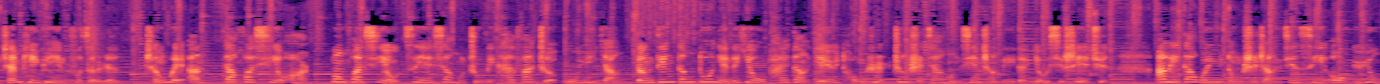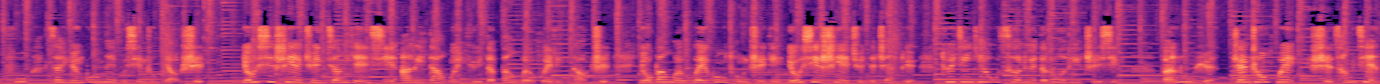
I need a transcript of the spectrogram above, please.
产品运营负责人陈伟安，《大话西游二》《梦幻西游》自研项目主力开发者吴云阳等，叮当多年的业务拍档也于同日正式加盟新成立的游戏事业群。阿里大文娱董事长兼 CEO 于永福在员工内部信中表示，游戏事业群将沿袭阿里大文娱的班委会领导制，由班委会共同制定游戏事业群的战略，推进业务策略的落地执行。樊露远、詹忠辉、史仓健、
